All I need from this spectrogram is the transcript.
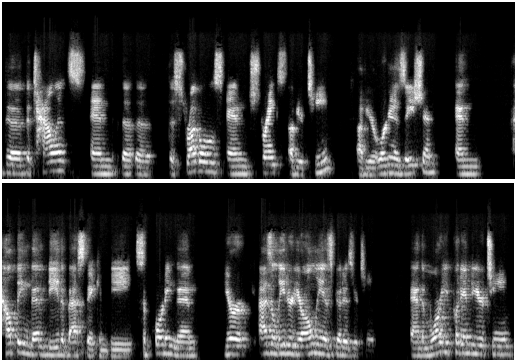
the the talents and the, the the struggles and strengths of your team, of your organization, and helping them be the best they can be, supporting them. You're as a leader, you're only as good as your team, and the more you put into your team,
